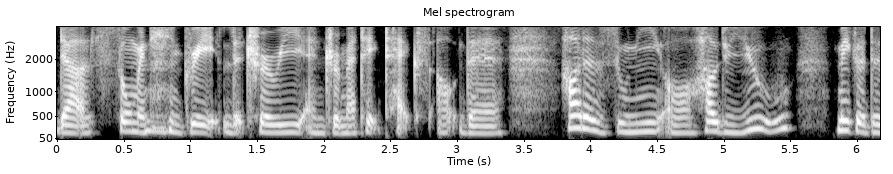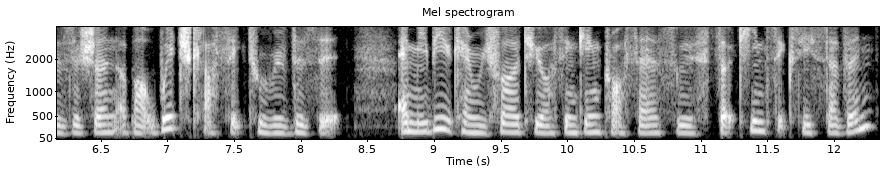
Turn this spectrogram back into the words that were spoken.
There are so many great literary and dramatic texts out there. How does Zuni or how do you make a decision about which classic to revisit? And maybe you can refer to your thinking process with 1367,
